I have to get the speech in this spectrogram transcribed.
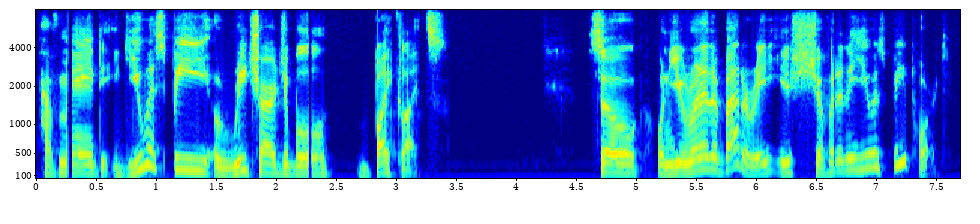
have made USB rechargeable bike lights. So hmm. when you run out of battery, you shove it in a USB port.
